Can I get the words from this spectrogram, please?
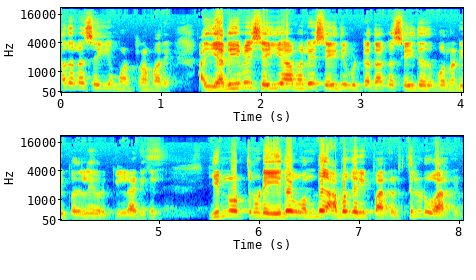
அதெல்லாம் செய்ய மாட்டுற மாதிரி. அது எதையுமே செய்யாமலே செய்து விட்டதாக செய்தது போல் நடிப்பதில் இவர் கில்லாடிகள். இன்னொருத்தருடைய இதை வந்து அபகரிப்பார்கள் திருடுவார்கள்.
